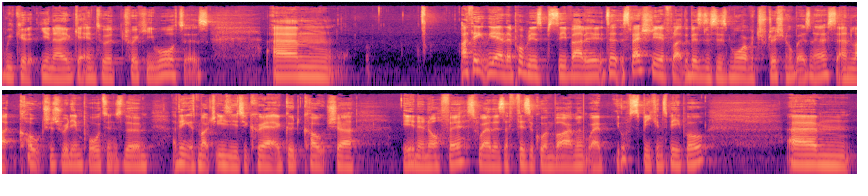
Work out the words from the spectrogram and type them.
we could, you know, get into a tricky waters. Um, I think yeah, there probably is perceived value, especially if like the business is more of a traditional business and like culture is really important to them. I think it's much easier to create a good culture in an office where there's a physical environment where you're speaking to people. Um,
